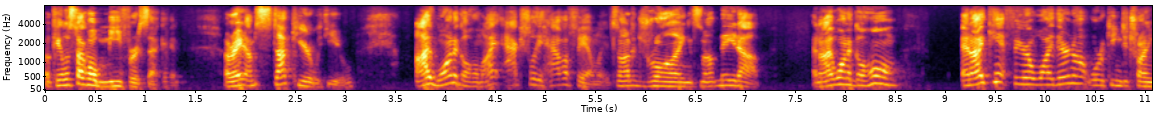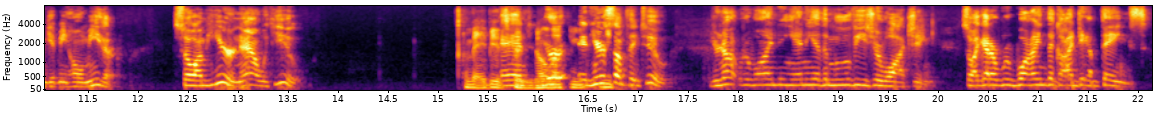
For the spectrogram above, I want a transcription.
Okay, let's talk about me for a second. All right, I'm stuck here with you. I want to go home. I actually have a family. It's not a drawing. It's not made up, and I want to go home. And I can't figure out why they're not working to try and get me home either. So I'm here now with you. Maybe it's and you don't you're- let them and here's eat- something too. You're not rewinding any of the movies you're watching. So I got to rewind the goddamn things.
